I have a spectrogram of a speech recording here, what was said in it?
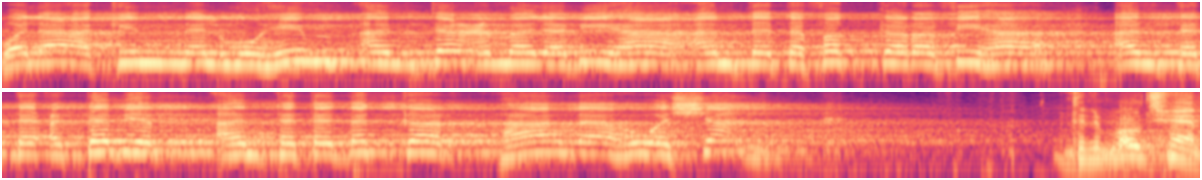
ولكن المهم أن تعمل بها أن تتفكر فيها أن تعتبر أن تتذكر هذا هو الشأن তিনি বলছেন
